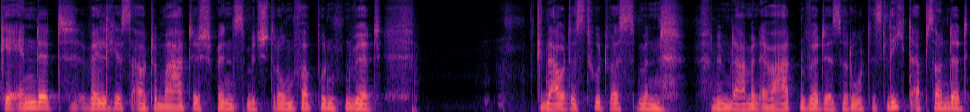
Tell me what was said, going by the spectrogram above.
geendet, welches automatisch, wenn es mit Strom verbunden wird, genau das tut, was man von dem Namen erwarten würde, also rotes Licht absondert.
